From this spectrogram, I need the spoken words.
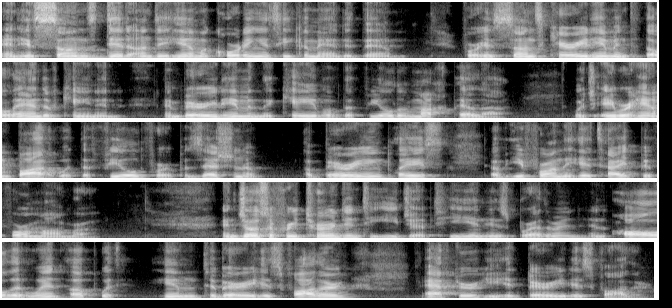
And his sons did unto him according as he commanded them. For his sons carried him into the land of Canaan, and buried him in the cave of the field of Machpelah, which Abraham bought with the field for a possession of a burying place of Ephron the Hittite before Mamre. And Joseph returned into Egypt, he and his brethren, and all that went up with him to bury his father after he had buried his father.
